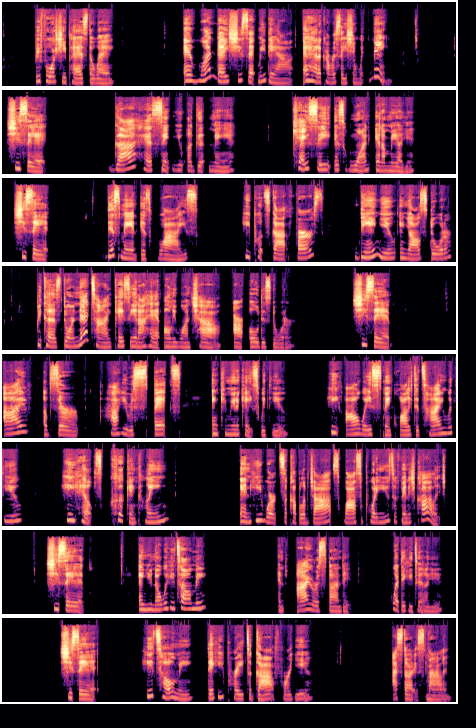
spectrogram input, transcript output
before she passed away. And one day she sat me down and had a conversation with me. She said, God has sent you a good man. Casey is one in a million. She said, This man is wise, he puts God first, then you and y'all's daughter. Because during that time, Casey and I had only one child, our oldest daughter. She said, I've observed how he respects and communicates with you. He always spend quality time with you. He helps cook and clean. And he works a couple of jobs while supporting you to finish college. She said, and you know what he told me? And I responded, What did he tell you? She said, He told me that he prayed to God for you. I started smiling.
